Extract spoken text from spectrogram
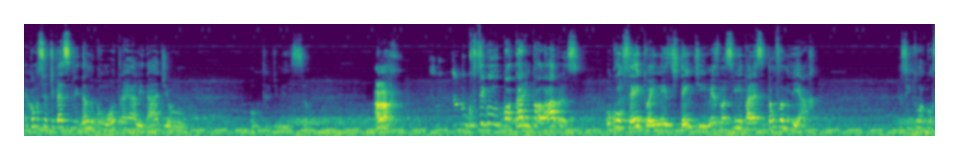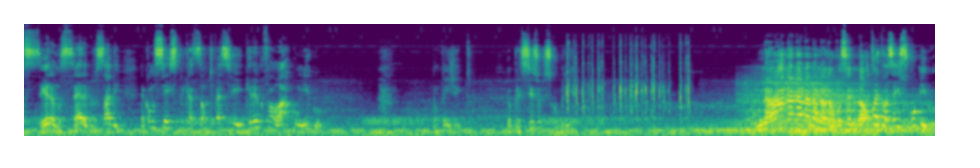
É como se eu estivesse lidando com outra realidade ou. outra dimensão. Ah, eu não consigo botar em palavras. O conceito é inexistente e mesmo assim me parece tão familiar. Eu sinto uma coceira no cérebro, sabe? É como se a explicação tivesse querendo falar comigo. Não tem jeito. Eu preciso descobrir. Não, não, não, não, não, não. Você não vai fazer isso comigo.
